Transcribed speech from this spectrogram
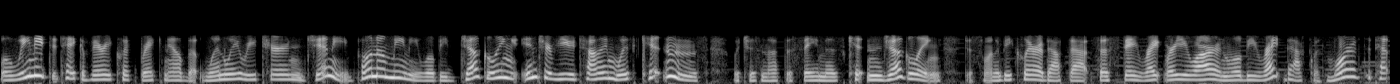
Well, we need to take a very quick break now, but when we return, Jenny Bonomini will be juggling interview time with kittens, which is not the same as kitten juggling. Just want to be clear about that. So stay right where you are, and we'll be right back with more of the Pet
